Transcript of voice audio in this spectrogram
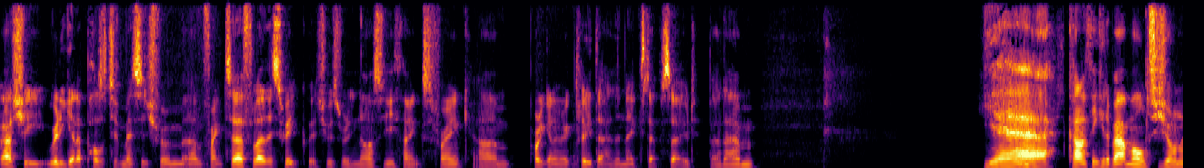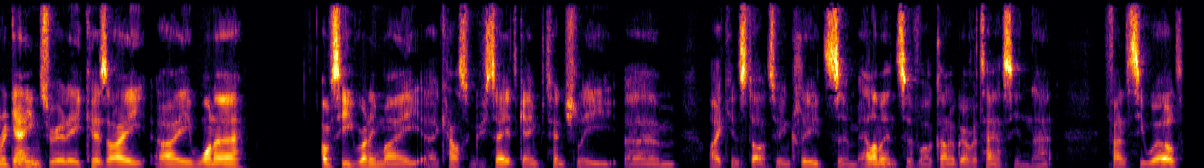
actually really get a positive message from um, Frank Turfler this week, which was really nice of you. Thanks, Frank. I'm probably going to include that in the next episode. But um, yeah, kind of thinking about multi-genre games really because I I want to obviously running my uh, Castle Crusade game potentially. Um, I can start to include some elements of Arcana Gravitas in that fantasy world.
